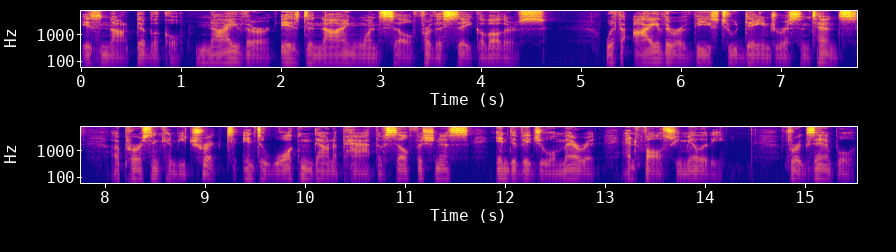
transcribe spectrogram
is not biblical. Neither is denying oneself for the sake of others. With either of these two dangerous intents, a person can be tricked into walking down a path of selfishness, individual merit, and false humility. For example,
